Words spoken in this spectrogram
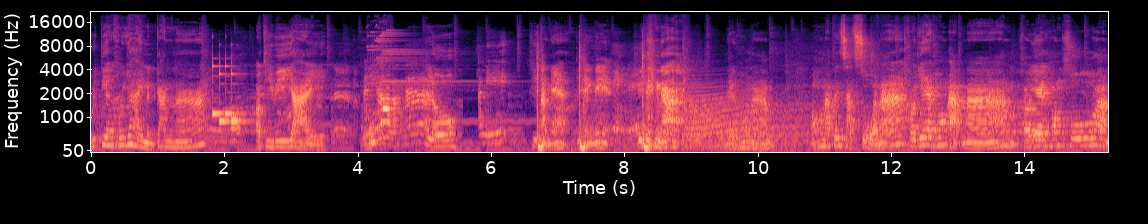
วิเตียงเขาใหญ่เหมือนกันนะ เอาทีวีใหญ่อันนี้อ่างล้างหน้า ฮัลโหล อันนี้ที่แต่งแน่ที่แต่งแน่ที่แต่งหน้า ในห้องน้ำอ๋อห้องน้ำเป็นสัดส่วนนะ เขาแยกห้องอาบน้ำเขาแยกห้องส้วม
